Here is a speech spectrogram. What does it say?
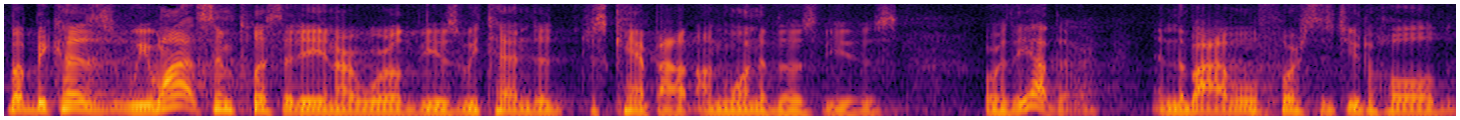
But because we want simplicity in our worldviews, we tend to just camp out on one of those views or the other. And the Bible forces you to hold,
